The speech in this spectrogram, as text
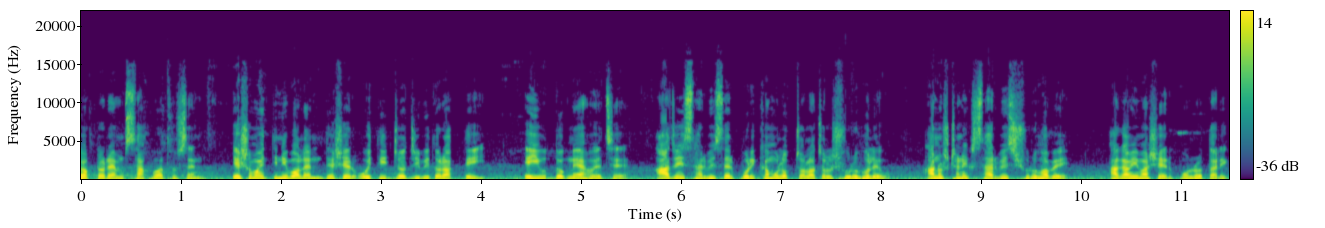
ডক্টর এম সাখওয়াত হোসেন। এ সময় তিনি বলেন, দেশের ঐতিহ্য জীবিত রাখতেই এই উদ্যোগ নেওয়া হয়েছে। আজ এই সার্ভিসের পরীক্ষামূলক চলাচল শুরু হলেও আনুষ্ঠানিক সার্ভিস শুরু হবে আগামী মাসের পনেরো তারিখ।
